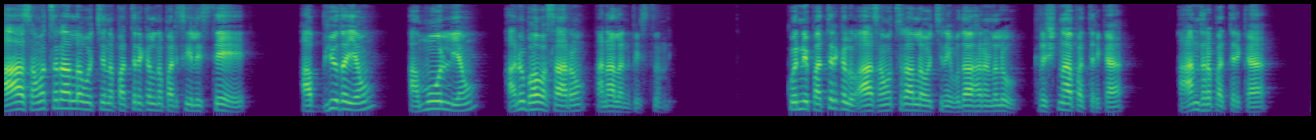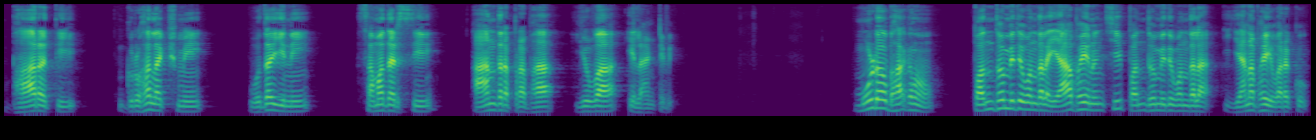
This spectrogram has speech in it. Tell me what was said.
ఆ సంవత్సరాల్లో వచ్చిన పత్రికలను పరిశీలిస్తే అభ్యుదయం అమూల్యం అనుభవసారం అనాలనిపిస్తుంది. కొన్ని పత్రికలు ఆ సంవత్సరాల్లో వచ్చిన ఉదాహరణలు కృష్ణా పత్రిక ఆంధ్రపత్రిక భారతి గృహలక్ష్మి ఉదయిని సమదర్శి ఆంధ్రప్రభ యువ ఇలాంటివి. మూడో భాగం పంతొమ్మిది వందల యాభై నుంచి పంతొమ్మిది వందల ఎనభై వరకు.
